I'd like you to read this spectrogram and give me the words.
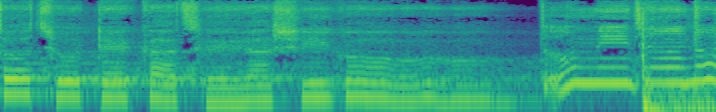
তো ছুটে কাছে আসি গো। তুমি জানো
